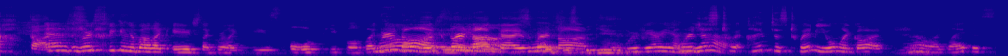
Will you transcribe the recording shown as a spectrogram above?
Oh, God. and we're speaking about like age like we're like these old people, but We're no, not. We're, We're not, guys. We're Life not. began. We're very young. We're yeah. just, tw- I'm just 20. Oh my God. Yeah. No, like life is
